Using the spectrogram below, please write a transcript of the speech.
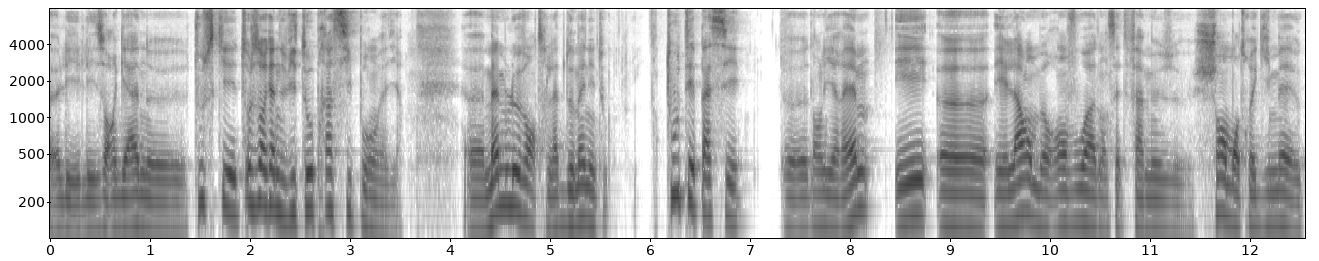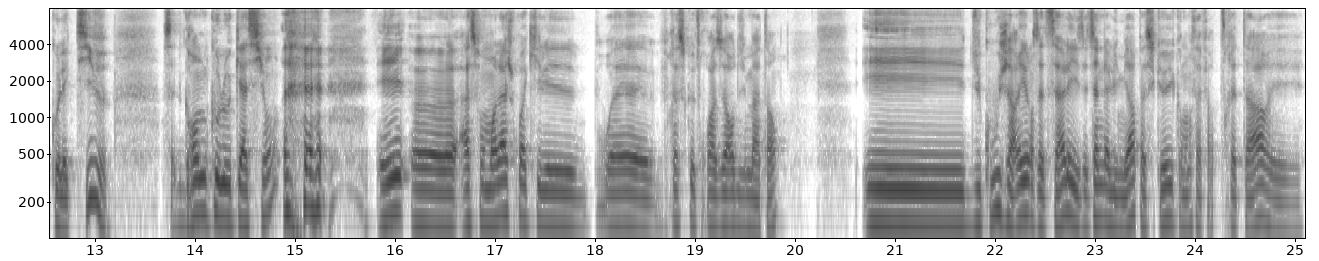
Les, organes, tout ce qui est, tous les organes vitaux principaux, on va dire. même le ventre, l'abdomen et tout. Tout est passé dans l'IRM et, et, là on me renvoie dans cette fameuse chambre entre guillemets collective cette grande colocation. et euh, à ce moment-là, je crois qu'il est presque 3 heures du matin. Et du coup, j'arrive dans cette salle et ils éteignent la lumière parce qu'il commence à faire très tard. Et,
